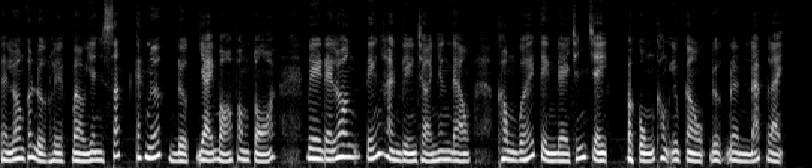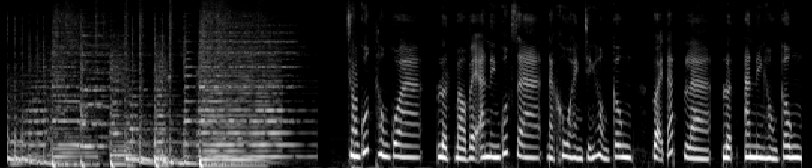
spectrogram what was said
Đài Loan có được liệt vào danh sách các nước được giải bỏ phong tỏa vì Đài Loan tiến hành viện trợ nhân đạo không với tiền đề chính trị và cũng không yêu cầu được đền đáp lại. Trung Quốc thông qua Luật Bảo vệ An ninh Quốc gia đặc khu hành chính Hồng Kông, gọi tắt là Luật An ninh Hồng Kông.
